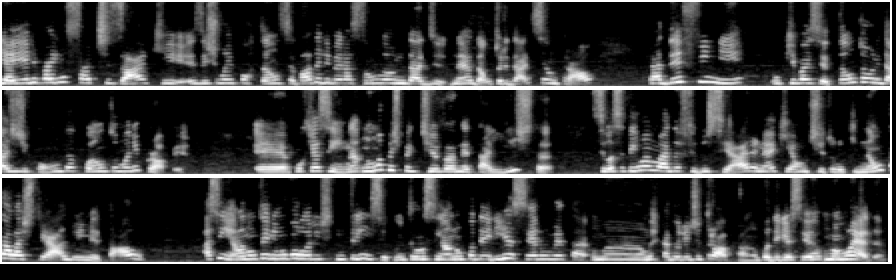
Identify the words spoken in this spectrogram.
e aí ele vai enfatizar que existe uma importância da deliberação da unidade, né, da autoridade central para definir o que vai ser tanto a unidade de conta quanto o money proper. É, porque, assim, na, numa perspectiva metalista, se você tem uma moeda fiduciária, né, que é um título que não está lastreado em metal, assim, ela não tem nenhum valor intrínseco. Então, assim, ela não poderia ser uma, uma mercadoria de troca, ela não poderia ser uma moeda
